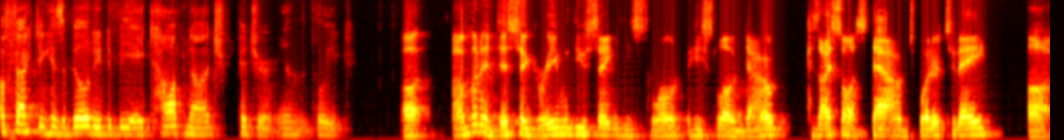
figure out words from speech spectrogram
affecting his ability to be a top-notch pitcher in the league. Uh, I'm gonna disagree with you saying he's slowed. He slowed down because I saw a stat on Twitter today uh,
